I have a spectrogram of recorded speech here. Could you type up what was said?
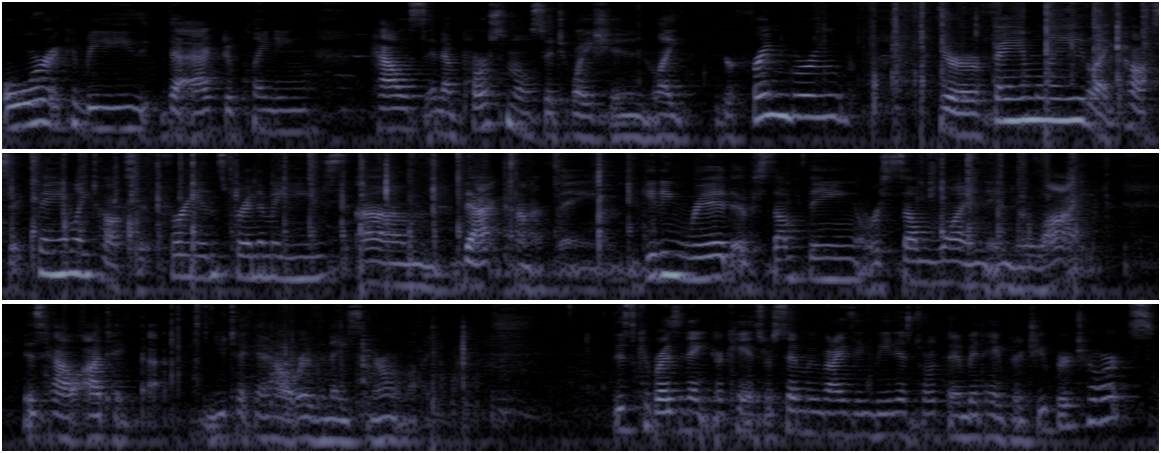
or it could be the act of cleaning house in a personal situation, like your friend group, your family, like toxic family, toxic friends, frenemies, um, that kind of thing. Getting rid of something or someone in your life is how I take that. You take it how it resonates in your own life. This could resonate in your Cancer, Sun, Moon, Rising, Venus, North Node, Midheaven, or Jupiter charts.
